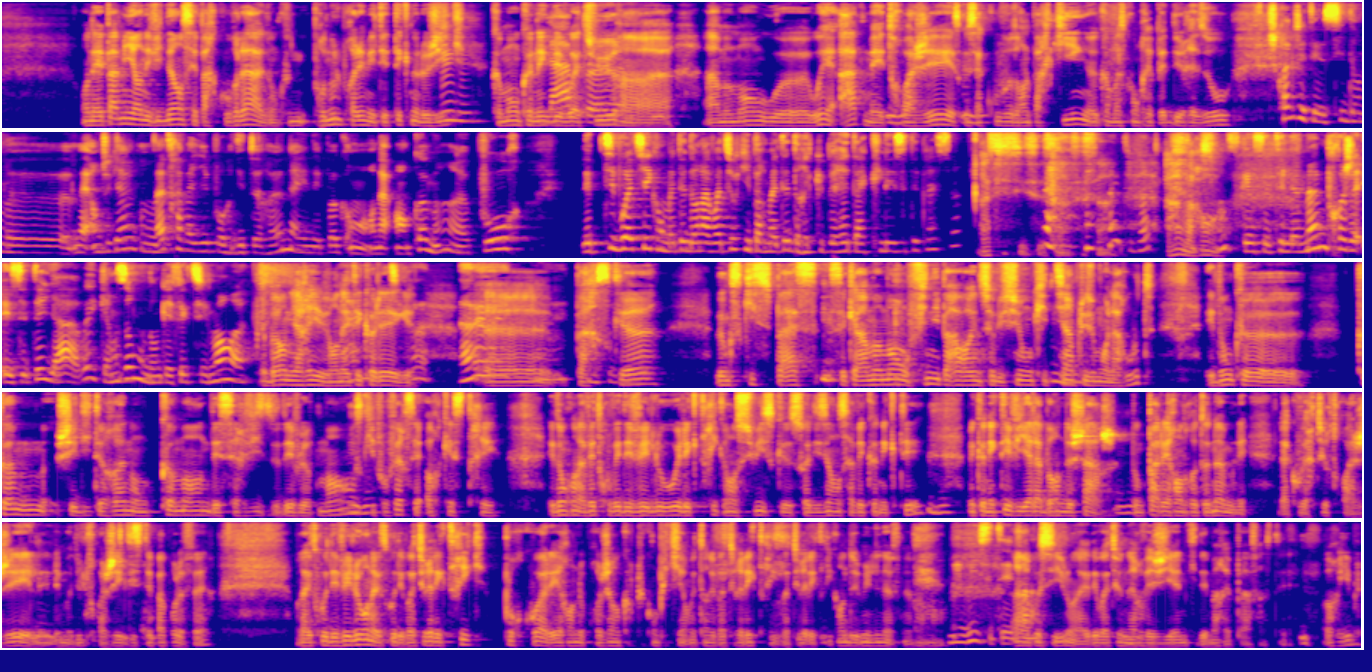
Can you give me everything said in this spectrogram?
on n'avait pas mis en évidence ces parcours-là. Donc pour nous, le problème était technologique. Mhm. Comment on connecte des voitures euh, à, un moment où, euh, ouais, app, mais 3G, mhm. est-ce que ça mhm. couvre dans le parking? Comment est-ce qu'on répète du réseau Je crois que j'étais aussi dans le... Mais en tout cas, on a travaillé pour Dieterun à une époque, on, a en commun, pour les petits boîtiers qu'on mettait dans la voiture qui permettaient de récupérer ta clé, c'était pas ça? Ah si si, c'est ça, c'est ça. tu vois ah marrant. Je pense que c'était le même projet et c'était il y a oui 15 ans donc effectivement. Euh, eh ben on y arrive, on a été collègues. Ah, euh, parce que donc ce qui se passe, c'est qu'à un moment on finit par avoir une solution qui tient mm. plus ou moins la route et donc euh, comme chez Dieterun, on commande des services de développement, ce mhm. qu'il faut faire, c'est orchestrer. Et donc, on avait trouvé des vélos électriques en Suisse que, soi-disant, on savait connecter, mhm. mais connecter via la borne de charge. Mhm. Donc, pas les rendre autonomes. Les, la couverture 3G, les, les modules 3G n'existaient pas pour le faire. On avait trouvé des vélos, on avait trouvé des voitures électriques. Pourquoi aller rendre le projet encore plus compliqué en mettant des voitures électriques, voitures électriques en 2009, mais vraiment. Mais oui, c'était impossible. On avait des voitures norvégiennes qui démarraient pas. Enfin, c'était horrible.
